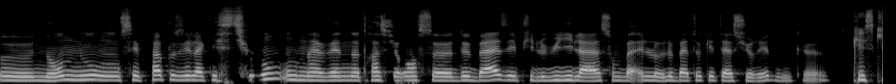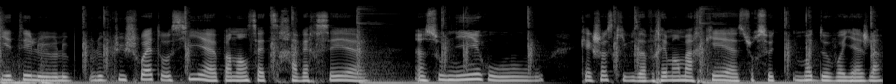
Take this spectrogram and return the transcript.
Euh, non, nous, on s'est pas posé la question. On avait notre assurance euh, de base et puis lui, il a son ba- le, le bateau qui était assuré. Donc, euh, Qu'est-ce qui était le, le- le plus chouette aussi pendant cette traversée Un souvenir ou quelque chose qui vous a vraiment marqué sur ce mode de voyage-là?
